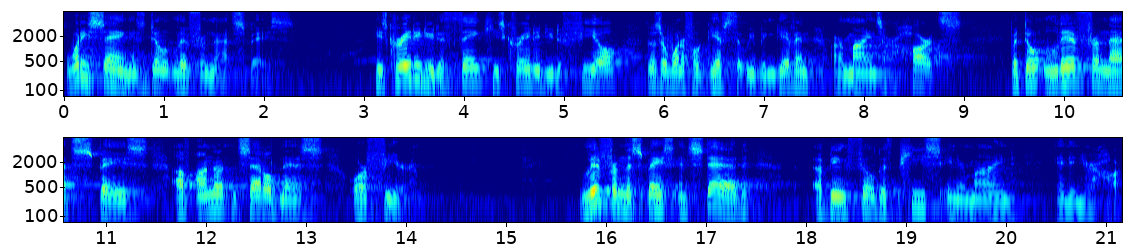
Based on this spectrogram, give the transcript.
What he's saying is don't live from that space. He's created you to think, He's created you to feel. Those are wonderful gifts that we've been given our minds, our hearts. But don't live from that space of unsettledness or fear. Live from the space instead of being filled with peace in your mind and in your heart.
